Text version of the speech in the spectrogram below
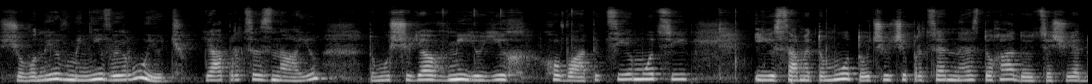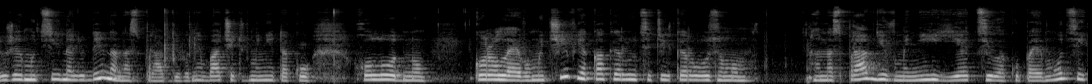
що вони в мені вирують. Я про це знаю, тому що я вмію їх ховати, ці емоції. І саме тому оточуючи про це не здогадуються, що я дуже емоційна людина, насправді. Вони бачать в мені таку холодну королеву мечів, яка керується тільки розумом. А насправді в мені є ціла купа емоцій,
